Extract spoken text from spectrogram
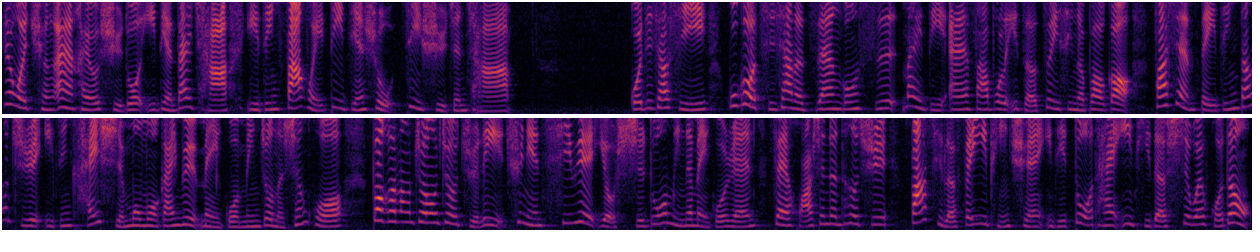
认为全案还有许多疑点待查，已经发回地检署继续侦查。国际消息：Google 旗下的资安公司麦迪安发布了一则最新的报告，发现北京当局已经开始默默干预美国民众的生活。报告当中就举例，去年七月有十多名的美国人在华盛顿特区发起了非裔平权以及堕胎议题的示威活动。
